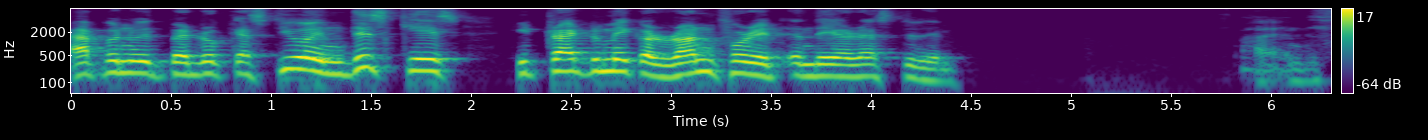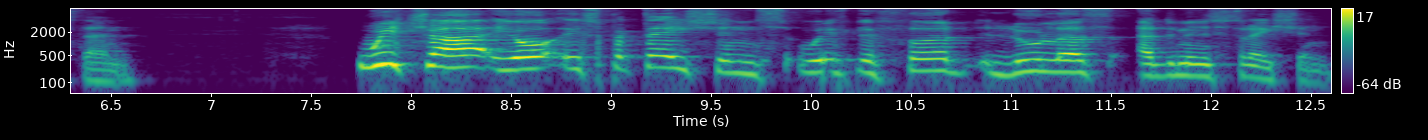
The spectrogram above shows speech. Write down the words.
happen with Pedro Castillo. In this case, he tried to make a run for it and they arrested him. I understand. Which are your expectations with the third Lula's administration?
